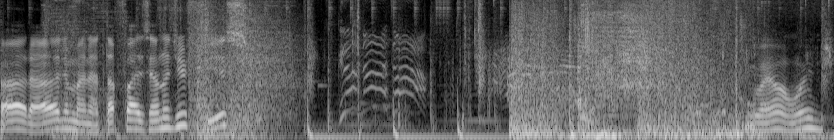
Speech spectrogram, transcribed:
Caralho, mano, tá fazendo difícil. Ué, aonde?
